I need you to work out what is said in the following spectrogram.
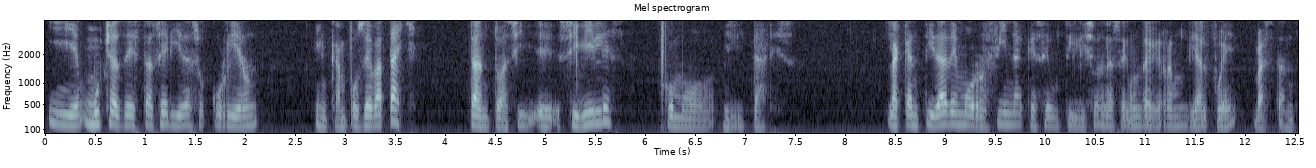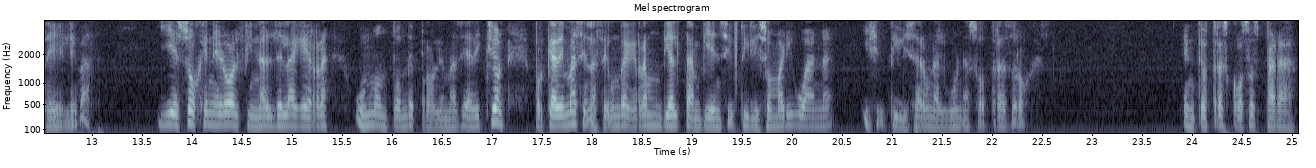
y muchas de estas heridas ocurrieron en campos de batalla, tanto a civiles como militares la cantidad de morfina que se utilizó en la Segunda Guerra Mundial fue bastante elevada. Y eso generó al final de la guerra un montón de problemas de adicción, porque además en la Segunda Guerra Mundial también se utilizó marihuana y se utilizaron algunas otras drogas. Entre otras cosas para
